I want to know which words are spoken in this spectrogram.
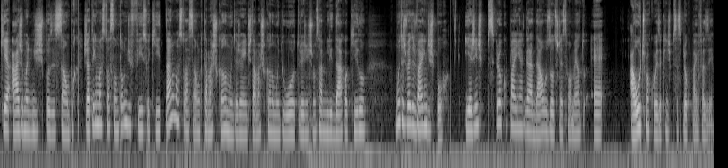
que haja uma indisposição, porque já tem uma situação tão difícil aqui, tá numa situação que tá machucando muita gente, tá machucando muito o outro, e a gente não sabe lidar com aquilo, muitas vezes vai indispor. E a gente se preocupar em agradar os outros nesse momento é a última coisa que a gente precisa se preocupar em fazer.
